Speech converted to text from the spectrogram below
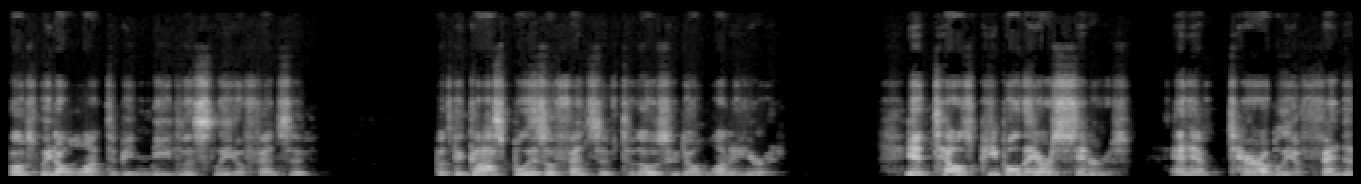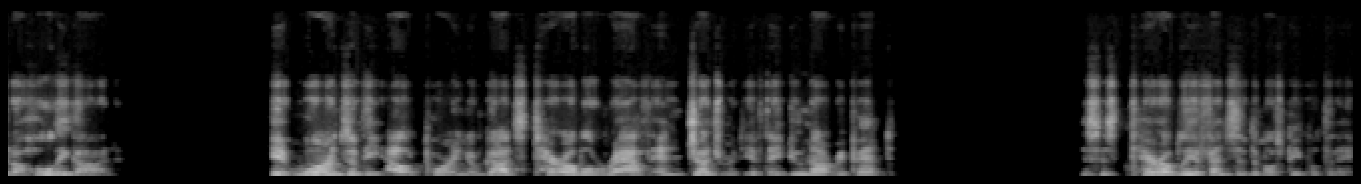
Folks, we don't want to be needlessly offensive. But the gospel is offensive to those who don't want to hear it. It tells people they are sinners and have terribly offended a holy God. It warns of the outpouring of God's terrible wrath and judgment if they do not repent. This is terribly offensive to most people today,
